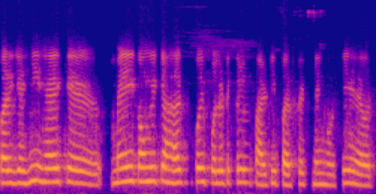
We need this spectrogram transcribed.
पर यही है कि मैं ये कहूँगी कि हर कोई पॉलिटिकल पार्टी परफेक्ट नहीं होती है और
